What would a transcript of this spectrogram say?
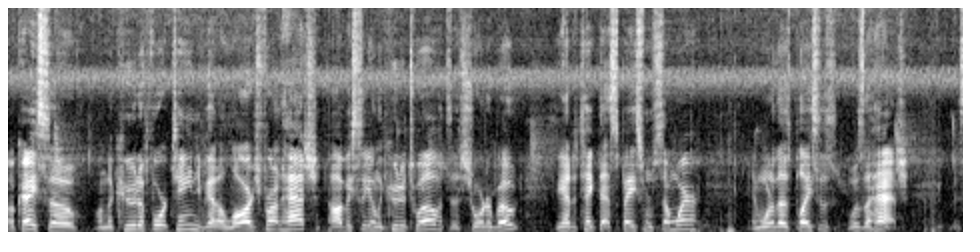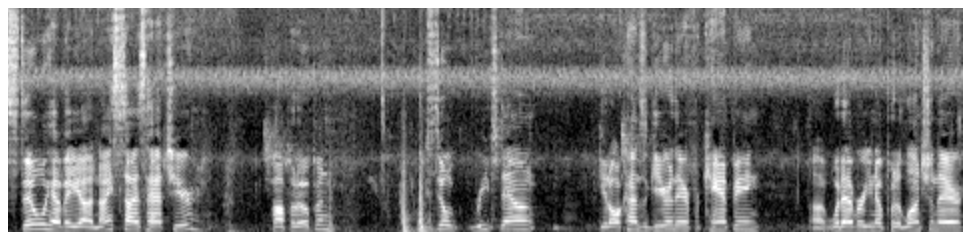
Okay, so on the CUDA 14, you've got a large front hatch. Obviously on the CUDA 12, it's a shorter boat. You had to take that space from somewhere, and one of those places was the hatch. Still, we have a uh, nice size hatch here pop it open. We still reach down, get all kinds of gear in there for camping, uh, whatever, you know, put a lunch in there.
